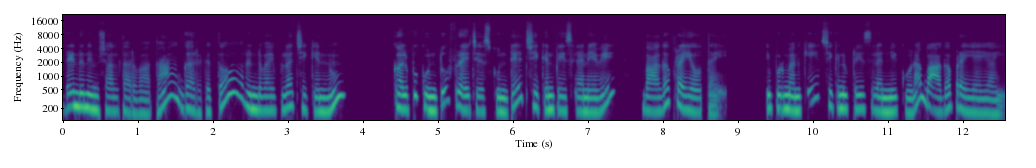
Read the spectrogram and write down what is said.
రెండు నిమిషాల తర్వాత గరిటెతో రెండు వైపులా చికెన్ను కలుపుకుంటూ ఫ్రై చేసుకుంటే చికెన్ పీసులు అనేవి బాగా ఫ్రై అవుతాయి. ఇప్పుడు మనకి చికెన్ పీసులన్నీ కూడా బాగా ఫ్రై అయ్యాయి.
